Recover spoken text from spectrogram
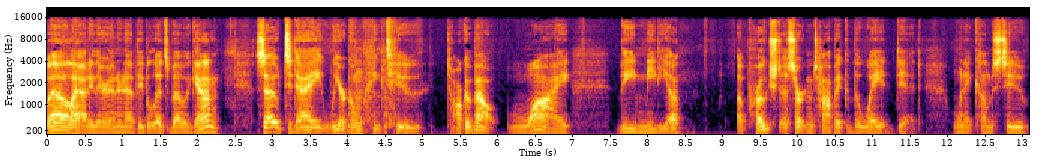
Well, howdy there, Internet people. It's Bo again. So, today we are going to talk about why the media approached a certain topic the way it did when it comes to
